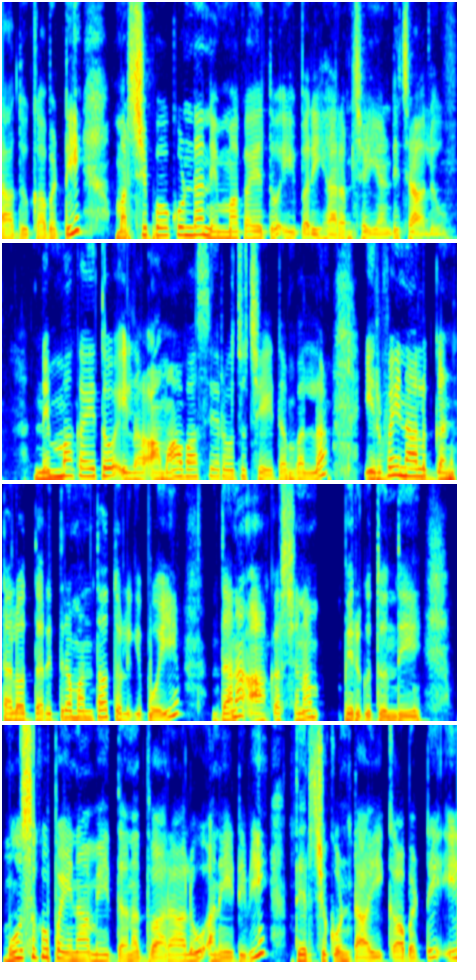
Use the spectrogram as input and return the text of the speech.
రాదు కాబట్టి మర్చిపోకుండా నిమ్మకాయతో ఈ పరిహారం చేయండి చాలు. నిమ్మకాయతో ఇలా అమావాస్య రోజు చేయటం వల్ల ఇరవై నాలుగు గంటలో దరిద్రమంతా తొలగిపోయి ధన ఆకర్షణ పెరుగుతుంది. మూసుకుపోయిన మీ ధన ద్వారాలు అనేటివి తెరుచుకుంటాయి. కాబట్టి ఈ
